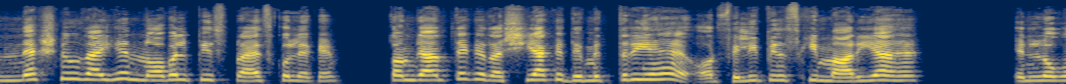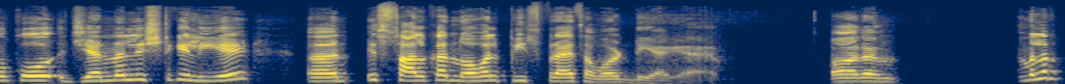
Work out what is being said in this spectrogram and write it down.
नेक्स्ट न्यूज़ आई है नोबेल पीस प्राइज को लेके। तो हम जानते हैं कि रशिया के दिमित्री हैं और फिलीपींस की मारिया हैं। इन लोगों को जर्नलिस्ट के लिए इस साल का नोबेल पीस प्राइज अवार्ड दिया गया है। और मतलब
